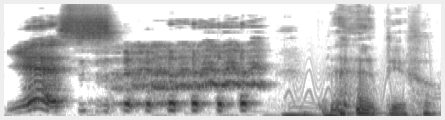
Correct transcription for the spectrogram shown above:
yes. beautiful.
